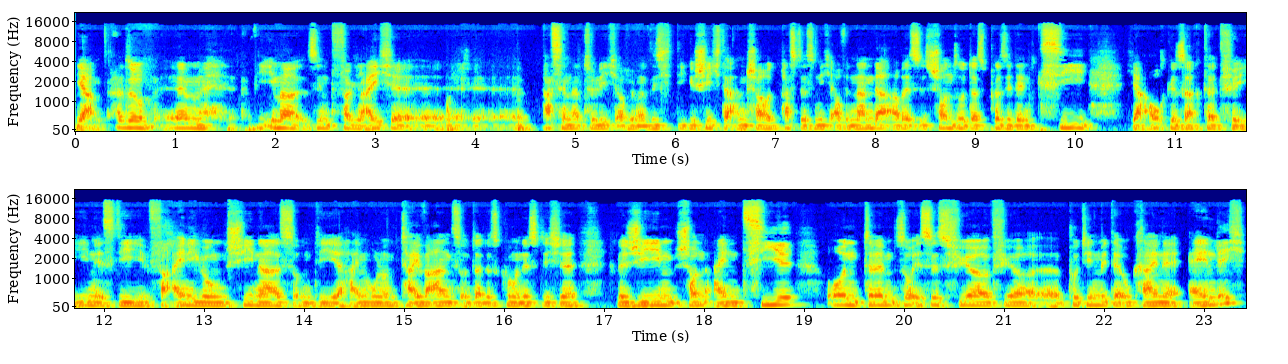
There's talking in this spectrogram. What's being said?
Ja, also ähm, wie immer sind Vergleiche äh, äh, passen natürlich, auch wenn man sich die Geschichte anschaut, passt es nicht aufeinander. Aber es ist schon so, dass Präsident Xi ja auch gesagt hat, für ihn ist die Vereinigung Chinas und die Heimholung Taiwans unter das kommunistische Regime schon ein Ziel. Und ähm, so ist es für, für äh, Putin mit der Ukraine ähnlich.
